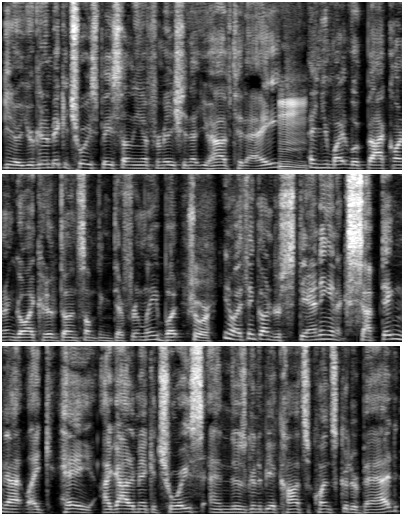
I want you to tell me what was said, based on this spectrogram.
you know, you're going to make a choice based on the information that you have today, mm. and you might look back on it and go, I could have done something differently. But sure, you know, I think understanding and accepting that, like, hey, I got to make a choice, and there's going to be a consequence, good or bad.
